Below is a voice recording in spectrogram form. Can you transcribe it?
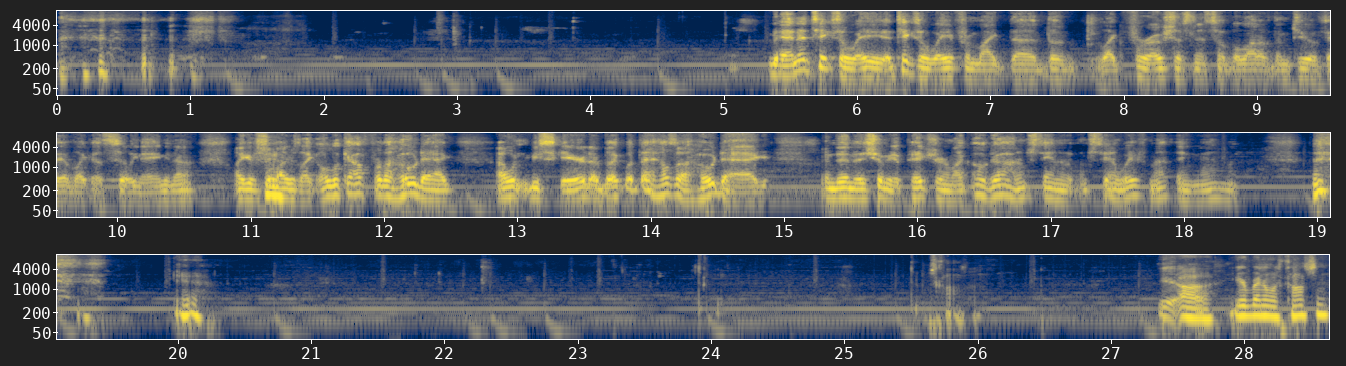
Yeah, and it takes away it takes away from like the the like ferociousness of a lot of them too. If they have like a silly name, you know, like if somebody was like, "Oh, look out for the hodag," I wouldn't be scared. I'd be like, "What the hell's a hodag?" And then they show me a picture, and I'm like, "Oh God, I'm standing I'm staying away from that thing, man." yeah. Wisconsin. You, uh, you ever been to Wisconsin?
